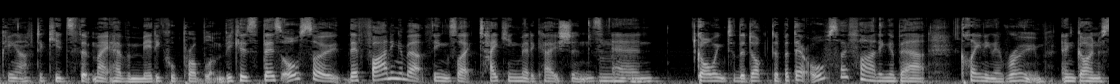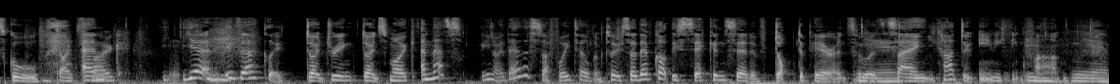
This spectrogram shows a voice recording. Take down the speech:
looking after kids that may have a medical problem because there's also they're fighting about things like taking medications mm. and going to the doctor, but they're also fighting about cleaning their room and going to school. Don't And- smoke. Yeah, exactly. Don't drink, don't smoke, and that's you know they're the stuff we tell them too. So they've got this second set of doctor parents who are saying you can't do anything fun. yeah.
